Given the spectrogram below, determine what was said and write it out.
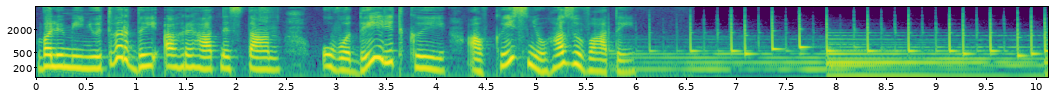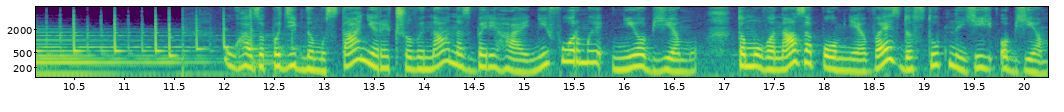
в алюмінію твердий агрегатний стан, у води рідкий, а в кисню газуватий. У газоподібному стані речовина не зберігає ні форми, ні об'єму, тому вона заповнює весь доступний їй об'єм.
